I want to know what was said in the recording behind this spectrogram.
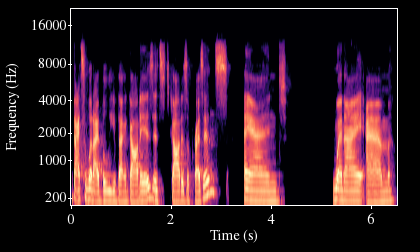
that's what I believe that God is. It's God is a presence. And when I am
